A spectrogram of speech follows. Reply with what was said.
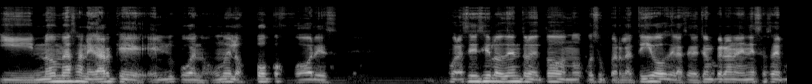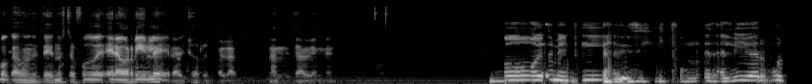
y no me vas a negar que, el, bueno, uno de los pocos jugadores, por así decirlo, dentro de todo, ¿no? Pues superlativos de la selección peruana en esas épocas donde nuestro fútbol era horrible, era el Chorri Palacio, lamentablemente. No, es mentira, Chiquito Flores al Liverpool.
